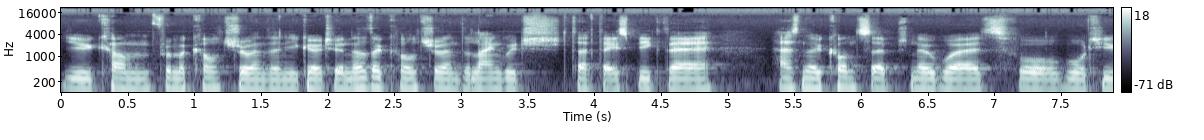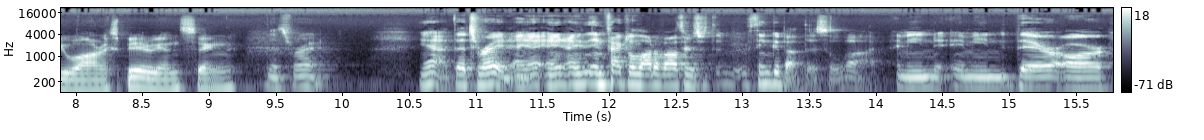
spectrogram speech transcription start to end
you come from a culture and then you go to another culture and the language that they speak there has no concept, no words for what you are experiencing. That's right. Yeah, that's right. And, and, in fact, a lot of authors think about this a lot. I mean, I mean, there are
